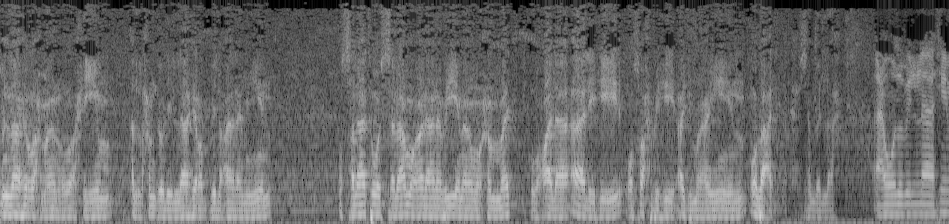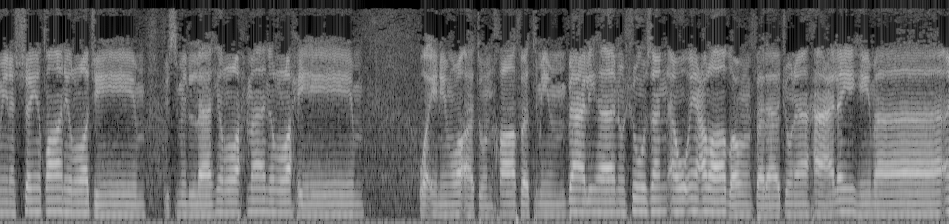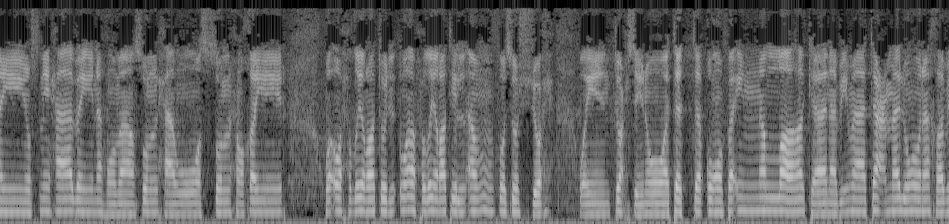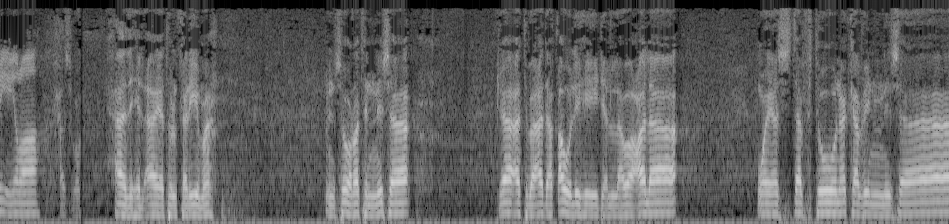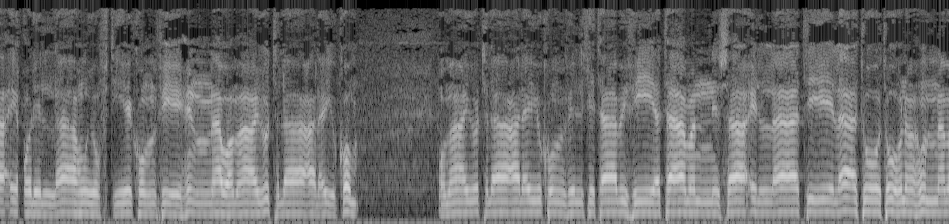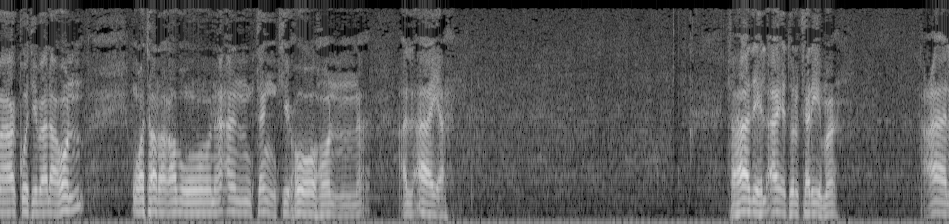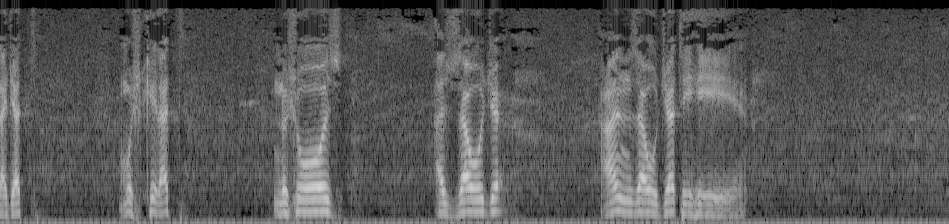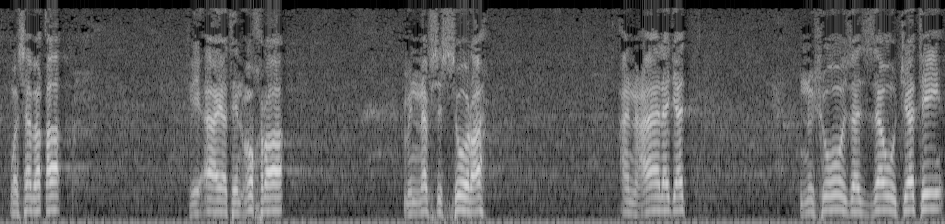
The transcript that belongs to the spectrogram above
بسم الله الرحمن الرحيم. الحمد لله رب العالمين. والصلاة والسلام على نبينا محمد وعلى آله وصحبه أجمعين. وبعد بسم الله أعوذ بالله من الشيطان الرجيم. بسم الله الرحمن الرحيم. وإن امرأة خافت من بعلها نشوزا أو إعراضا فلا جناح عليهما أن يصلحا بينهما صلحا والصلح خير. وأحضرت, وأحضرت الأنفس الشح. وإن تحسنوا وتتقوا فإن الله كان بما تعملون خبيرا. حسبك هذه الآية الكريمة من سورة النساء. جاءت بعد قوله جل وعلا ويستفتونك في النساء قل الله يفتيكم فيهن وما يتلى عليكم وما يتلى عليكم في الكتاب في يتامى النساء اللاتي لا توتونهن ما كتب لهن وترغبون أن تنكحوهن. الآية. فهذه الآية الكريمة عالجت مشكلة نشوز الزوج عن زوجته. وسبق في آية أخرى من نفس السورة أن عالجت نشوز الزوجة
